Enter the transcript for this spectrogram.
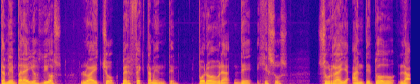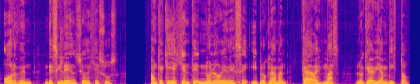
También para ellos Dios lo ha hecho perfectamente por obra de Jesús. Subraya ante todo la orden de silencio de Jesús, aunque aquella gente no le obedece y proclaman cada vez más lo que habían visto,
